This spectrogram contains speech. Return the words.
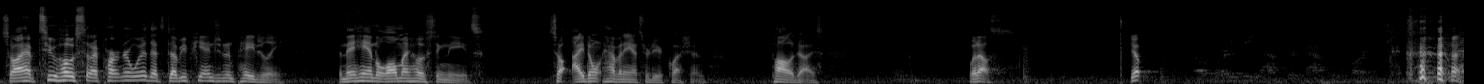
So I have two hosts that I partner with. That's WP Engine and Pagely. And they handle all my hosting needs. So I don't have an answer to your question. Apologize. What else? Yep. Uh, where's the after, after party?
